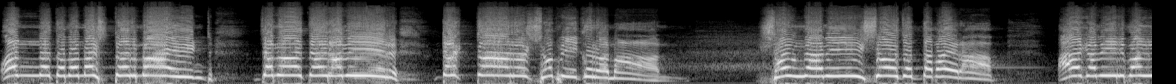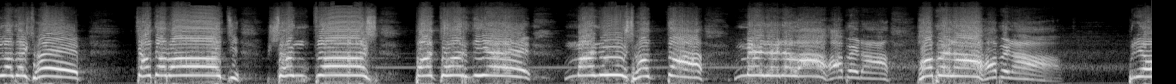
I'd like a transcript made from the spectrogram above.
অন্যতম মাস্টার মাইন্ড জামাতের আমির ডাক্তার শফিকুর রহমান। সংগ্রামী সহযোদ্ধা ভাইয়েরা, আগামীর বাংলাদেশে চাঁদাবাজ, সন্ত্রাস, পাথর দিয়ে মানুষ হত্যা মেনে নেওয়া হবে না হবে না হবে না। প্রিয়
